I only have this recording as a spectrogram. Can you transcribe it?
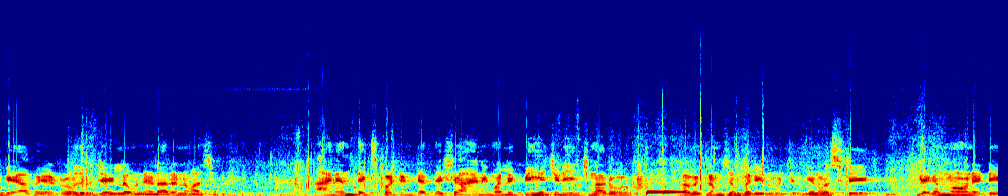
ఒక యాభై ఏడు రోజులు జైల్లో ఉన్నాడు అరణ్యవాసం. ఆయన ఎంత ఎక్స్పర్ట్ అంటే అధ్యక్ష ఆయనకి మళ్ళీ పిహెచ్డి ఇచ్చినారు విక్రమ్ సింపుల్ university university. Jaganmohan Reddy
